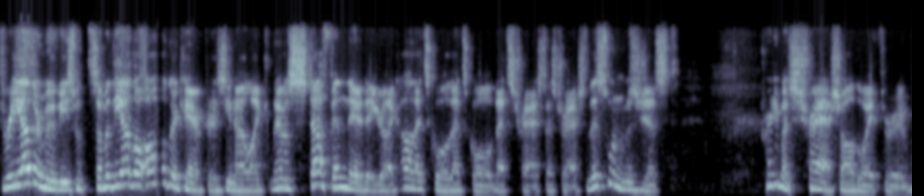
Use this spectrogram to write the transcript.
three other movies with some of the other older characters. You know, like there was stuff in there that you're like, oh, that's cool, that's cool, that's trash, that's trash. This one was just pretty much trash all the way through.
